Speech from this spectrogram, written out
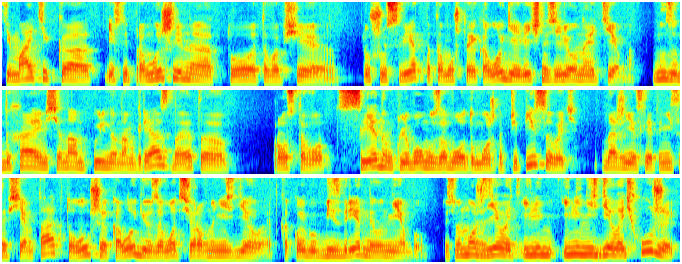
Тематика, если промышленная, то это вообще душу свет, потому что экология вечно зеленая тема. Мы задыхаемся, нам пыльно, нам грязно, это просто вот следом к любому заводу можно приписывать, даже если это не совсем так, то лучше экологию завод все равно не сделает, какой бы безвредный он не был. То есть он может сделать или, или не сделать хуже,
